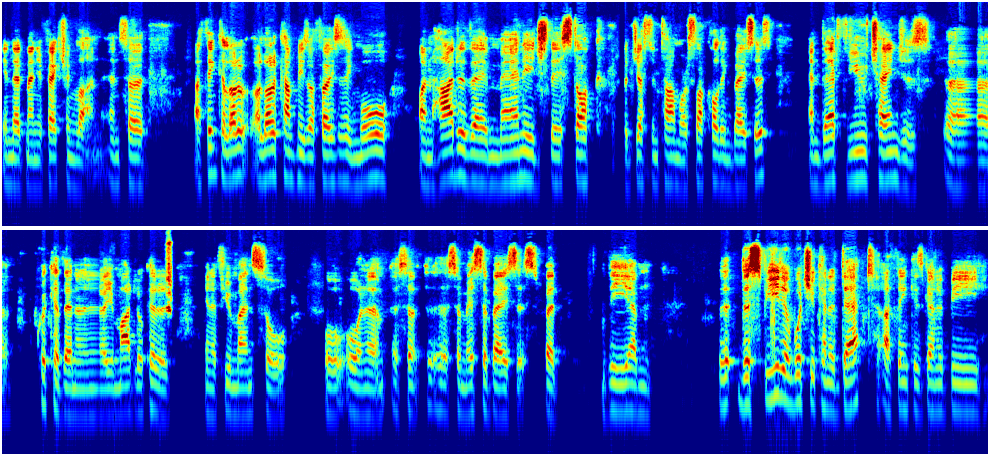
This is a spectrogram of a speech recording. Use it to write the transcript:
in that manufacturing line, and so I think a lot of a lot of companies are focusing more on how do they manage their stock just in time or stock holding basis. And that view changes uh, quicker than you, know, you might look at it in a few months or, or, or on a, a, a, semester basis. But the, um, the, the speed in which you can adapt, I think, is going to be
